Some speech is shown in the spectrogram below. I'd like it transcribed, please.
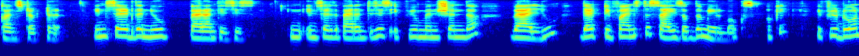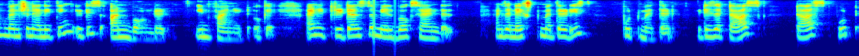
constructor. Inside the new parenthesis in, inside the parenthesis if you mention the value that defines the size of the mailbox okay if you don't mention anything it is unbounded infinite okay? And it returns the mailbox handle. And the next method is put method. It is a task task put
